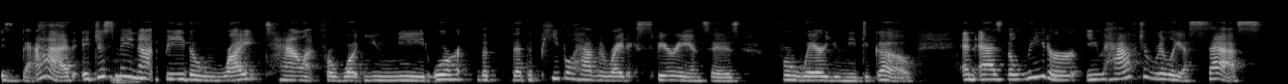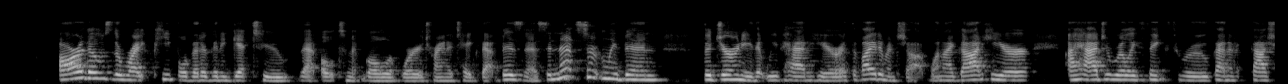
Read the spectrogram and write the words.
is bad it just may mm-hmm. not be the right talent for what you need or the, that the people have the right experiences for where you need to go and as the leader you have to really assess are those the right people that are going to get to that ultimate goal of where you're trying to take that business and that's certainly been the journey that we've had here at the Vitamin Shoppe when i got here i had to really think through kind of gosh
